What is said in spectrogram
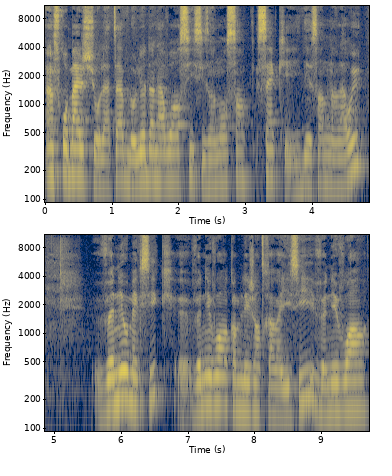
un, fromage sur la table. Au lieu d'en avoir six, ils en ont cinq, et ils descendent dans la rue. Venez au Mexique, euh, venez voir comme les gens travaillent ici, venez voir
